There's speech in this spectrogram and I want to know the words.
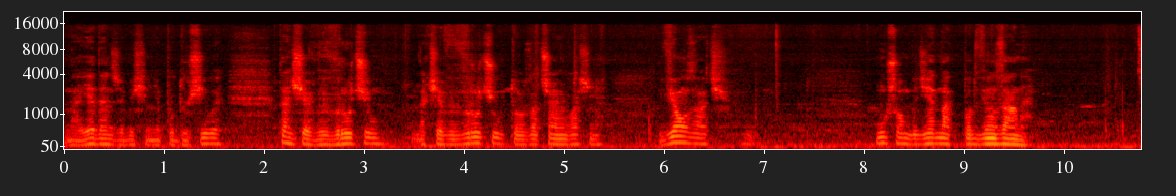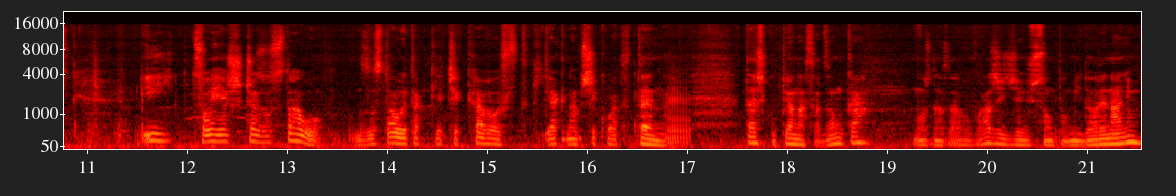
na jeden, żeby się nie podusiły. Ten się wywrócił. Jak się wywrócił, to zacząłem właśnie wiązać. Muszą być jednak podwiązane. I co jeszcze zostało? Zostały takie ciekawostki, jak na przykład ten. Też kupiona sadzonka. Można zauważyć, że już są pomidory na nim.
